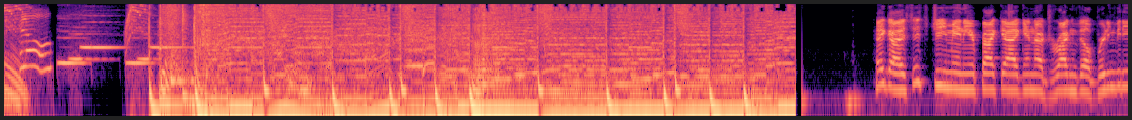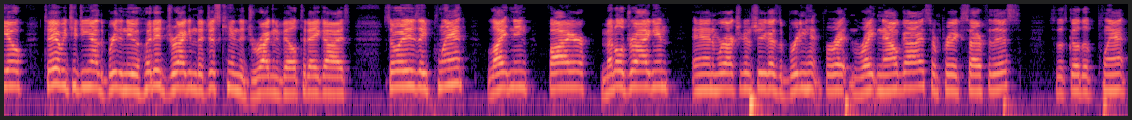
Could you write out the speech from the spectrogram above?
Hello? Hey guys, it's G-Man here, back at again our Dragonvale breeding video. Today I'll be teaching you how to breed the new hooded dragon that just came to Dragonvale today, guys. So it is a plant, lightning, fire, metal dragon, and we're actually going to show you guys the breeding hint for it right now, guys. So I'm pretty excited for this. So let's go to plant,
